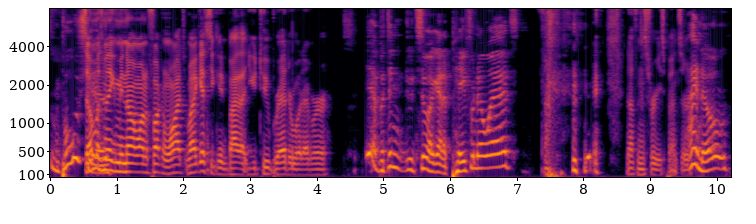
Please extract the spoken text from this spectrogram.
Some bullshit. Someone's making me not want to fucking watch. Well, I guess you can buy that YouTube Red or whatever. Yeah, but then dude, so I gotta pay for no ads. Nothing's free, Spencer. I know.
